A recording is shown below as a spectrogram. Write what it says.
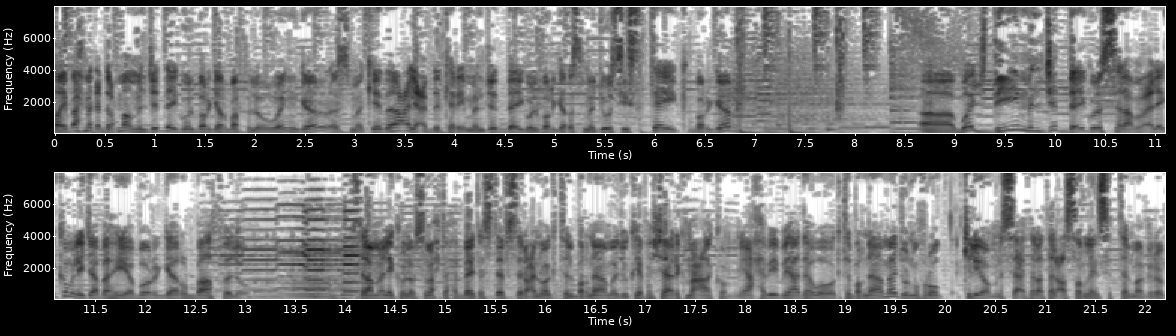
طيب أحمد عبد الرحمن من جدة يقول burger Buffalo Winger اسمه كذا. علي عبد الكريم من جدة يقول برجر اسمه juicy steak burger. آه وجدي من جدة يقول السلام عليكم. الإجابة هي burger Buffalo. السلام عليكم. لو سمحتوا حبيت أستفسر عن وقت البرنامج وكيف أشارك معاكم. يا حبيبي هذا هو وقت البرنامج والمفروض كل يوم من الساعة 3 العصر لين 6 المغرب.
